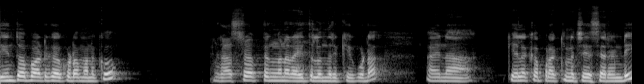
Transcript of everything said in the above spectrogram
దీంతో పాటుగా కూడా మనకు రాష్ట్ర వ్యాప్తంగా ఉన్న రైతులందరికీ కూడా ఆయన కీలక ప్రకటన చేశారండి.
